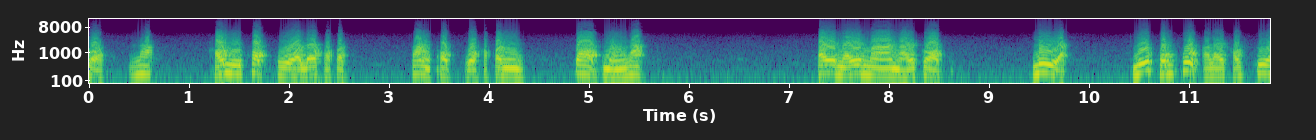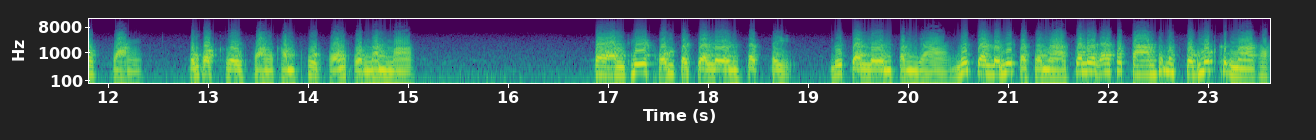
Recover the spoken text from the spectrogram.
ก็รัก เขามีครอบครัวแล้วเขาก็สร้างครอบครัวเขาก็ชอบอย่างรัก ไปไหนมาไหนก็เรียกหรือผมพูดอะไรเขาเชื่อฟัง ผมก็เคยฟังคำพูดของคนนั้นมา ตอนที่ผมไปเจริญสติ หรือเจริญปัญญา หรือเจริญนิพพานาเจริญอะไรก็ตามที่มันสมมุติขึ้นมาครับ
